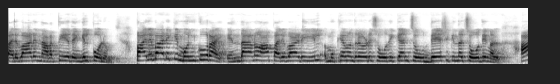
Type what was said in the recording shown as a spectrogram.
പരിപാടി നടത്തിയതെങ്കിൽ പോലും പരിപാടിക്ക് മുൻകൂറായി എന്താണോ ആ പരിപാടിയിൽ മുഖ്യമന്ത്രിയോട് ചോദിക്കാൻ ഉദ്ദേശിക്കുന്ന ചോദ്യങ്ങൾ ആ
